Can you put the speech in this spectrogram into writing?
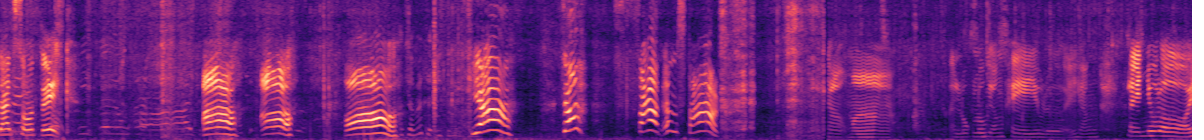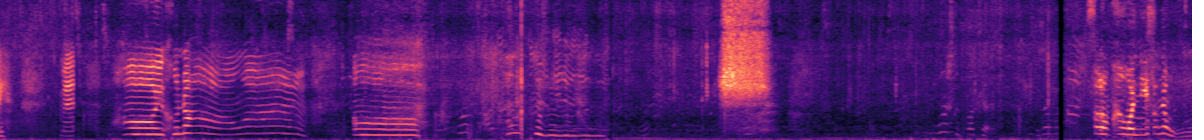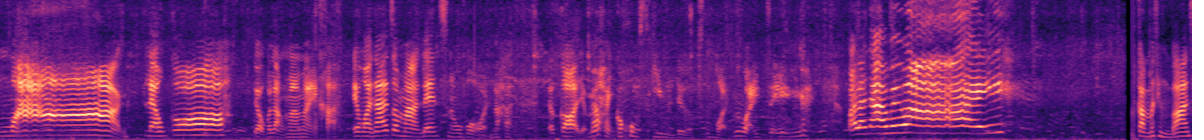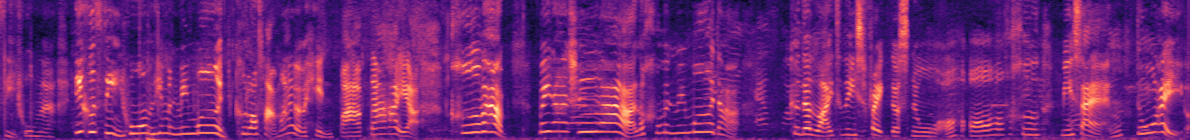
that's so thick อ่าอ่าอ๋อจะไม่เคยอีกเลย yeah จ้า stuck I'm stuck หนามาลูกๆยังเพลอยู่เลยยังเล่นอยู่เลย เฮ้ยคือหนาวอะโอ้สรุปคือวันนี้สนุกมาก แล้วก็เดี๋ยววันหลังมาใหม่ค่ะ เอวาน่าจะมาเล่นสโนว์บอร์ดนะคะ แล้วก็เดี๋ยวแม่หันก็คงสกีเหมือนเดิมสโนว์บอร์ดไม่ไหวจริง ไปแล้วนะบ๊ายบาย กลับมาถึงบ้านสี่ทุ่มนะ นี่คือสี่ทุ่มที่มันไม่มืด คือเราสามารถแบบเห็นปาร์คได้อะ คือแบบไม่น่าเชื่อ แล้วคือมันไม่มืดอะ คือ the light reflect the snow อ๋ออ๋อก็คือมีแสงด้วย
